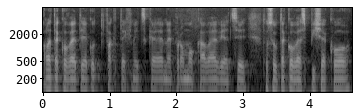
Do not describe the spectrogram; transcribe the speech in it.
Ale takové ty jako fakt technické, nepromokavé věci, to jsou takové spíš jako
